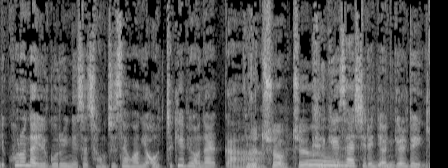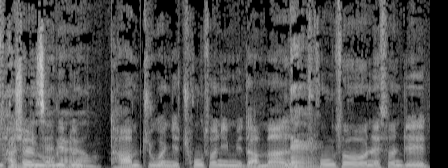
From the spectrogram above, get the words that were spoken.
이 코로나 19로 인해서 정치 상황이 어떻게 변할까. 그렇죠. 지금 그게 사실은 연결돼 있기 사실 때문이잖아요. 우리도 다음 주가 이제 총선입니다만 네. 총선에서 이제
